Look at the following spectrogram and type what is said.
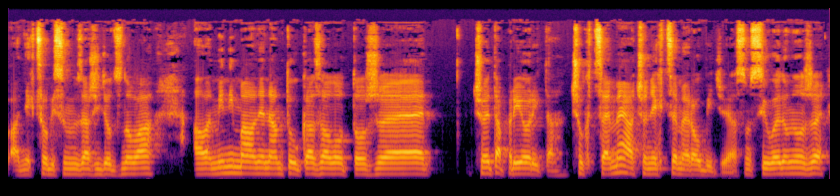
a nechcel by som ju zažiť od znova, ale minimálne nám to ukázalo to, že čo je tá priorita, čo chceme a čo nechceme robiť. Ja som si uvedomil, že,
